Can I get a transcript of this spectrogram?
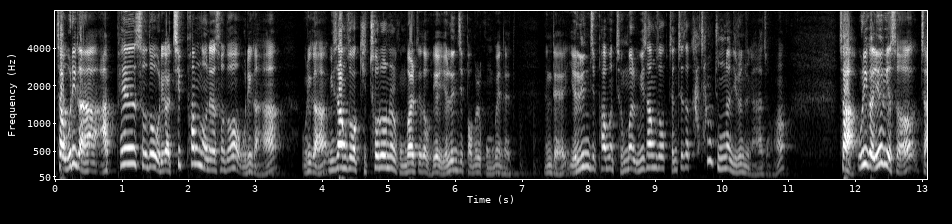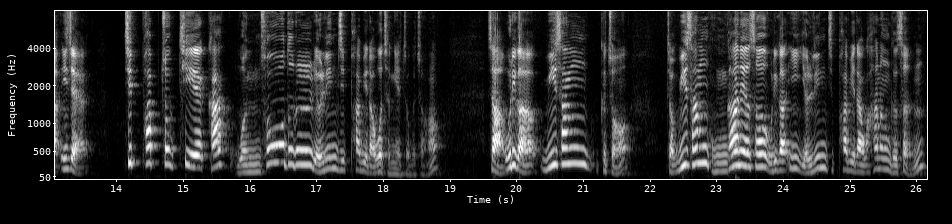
자, 우리가 앞에서도 우리가 집합론에서도 우리가 우리가 위상수학 기초론을 공부할 때도 우리가 열린 집합을 공부했는데 열린 집합은 정말 위상수학 전체에서 가장 중요한 이론 중에 하나죠. 자, 우리가 여기서 자, 이제 집합 쪽 T의 각 원소들을 열린 집합이라고 정의했죠. 그죠? 자, 우리가 위상 그죠? 저 위상 공간에서 우리가 이 열린 집합이라고 하는 것은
